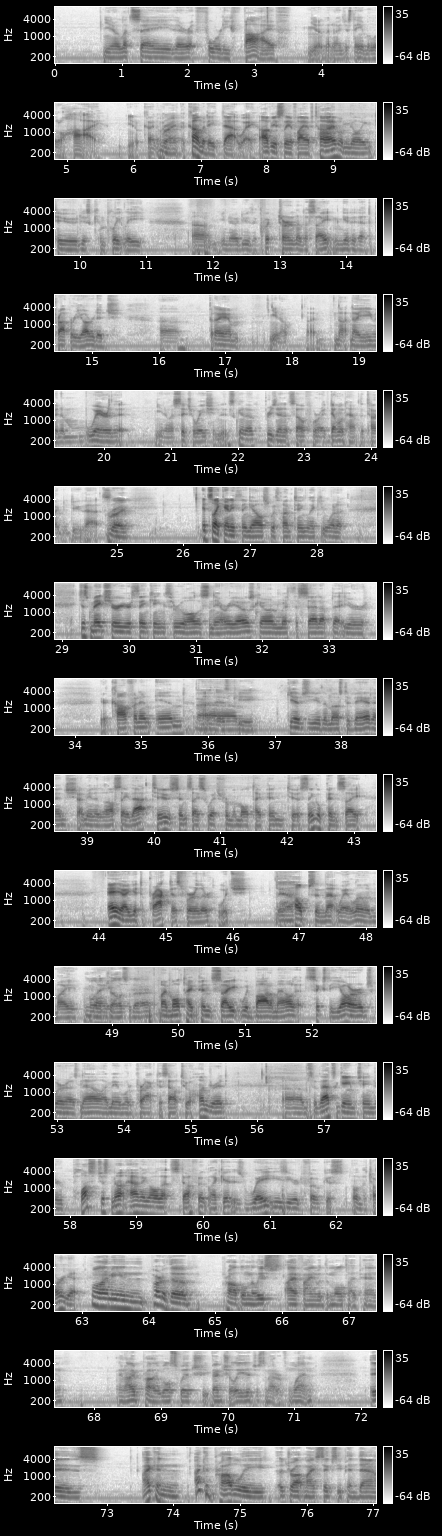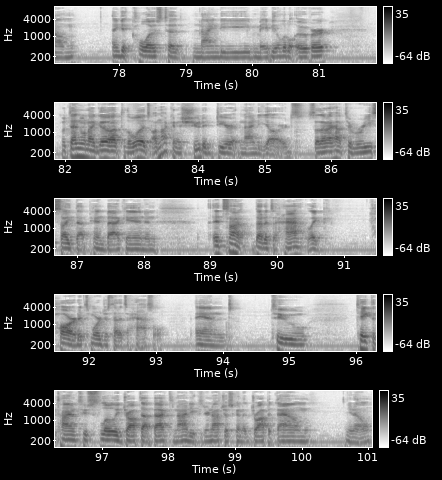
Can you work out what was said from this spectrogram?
you know, let's say they're at forty five, you know, then I just aim a little high. You know, kind of Right. accommodate that way. Obviously, if I have time, I'm going to just completely um, you know, do the quick turn of the sight and get it at the proper yardage. Um, but I am, you know, I'm not naive and I'm aware that, you know, a situation is going to present itself where I don't have the time to do that. So Right. It's like anything else with hunting. Like you want to just make sure you're thinking through all the scenarios, going with the setup that you're you're confident in. That is um, key. Gives you the most advantage. I mean, and I'll say that too. Since I switched from a multi-pin to a single pin sight, a I get to practice further, which Yeah. helps in that way alone. My I'm my jealous of that. my multi-pin sight would bottom out at 60 yards whereas now i'm able to practice out to 100 um, so that's a game changer plus just not having all that stuff in like it is way easier to focus on the target Well, I mean, part of the problem, at least I find with the multi-pin, and I probably will switch eventually. It's just a matter of when. Is I can I could probably uh, drop my sixty pin down and get close to ninety, maybe a little over. But then when I go out to the woods, I'm not going to shoot a deer at 90 yards. So then I have to recite that pin back in, and it's not that it's a ha- like hard. It's more just that it's a hassle, and to take the time to slowly drop that back to 90 because you're not just going to drop it down, you know,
